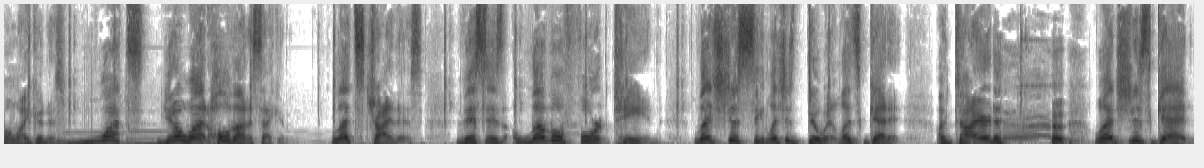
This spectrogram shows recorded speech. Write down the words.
Oh my goodness. What? You know what? Hold on a second. Let's try this. This is level 14. Let's just see. Let's just do it. Let's get it. I'm tired. Let's just get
